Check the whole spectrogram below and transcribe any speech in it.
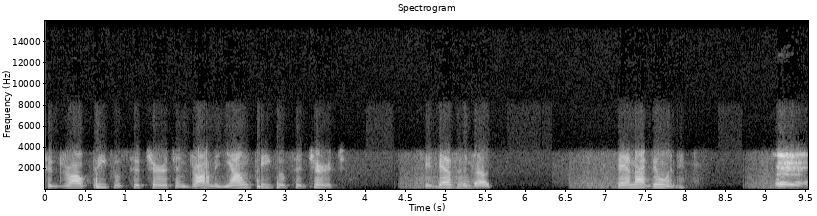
to draw people to church and draw the young people to church. It doesn't Because they're not doing it. Mm.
